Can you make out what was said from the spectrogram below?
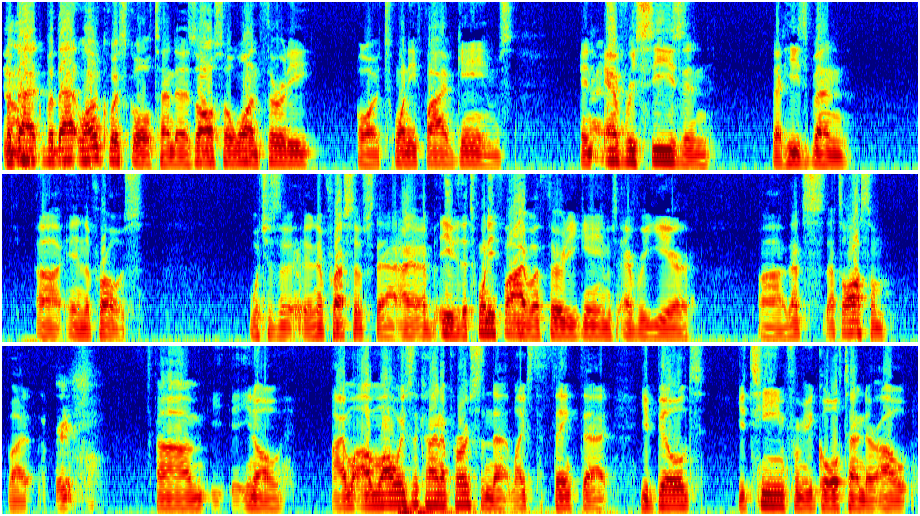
But know? that but that Lundqvist goaltender has also won 30 or 25 games in Right. every season that he's been uh, in the pros, which is a, an impressive stat. I, I, either 25 or 30 games every year. Uh, that's that's awesome. But um, you know, I'm I'm always the kind of person that likes to think that you build your team from your goaltender out.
